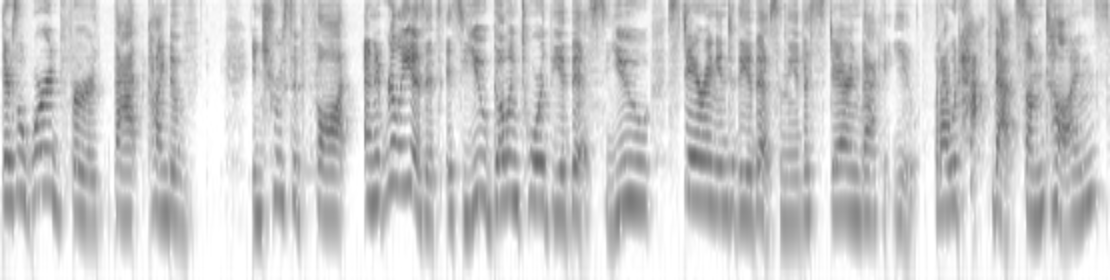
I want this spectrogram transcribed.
There's a word for that kind of intrusive thought and it really is it's it's you going toward the abyss you staring into the abyss and the abyss staring back at you but i would have that sometimes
